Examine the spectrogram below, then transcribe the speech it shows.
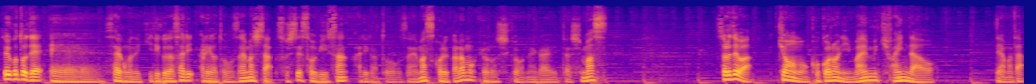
ということで、えー、最後まで聞いてくださりありがとうございました。そしてソビーさんありがとうございます。これからもよろしくお願いいたします。それでは今日も心に前向きファインダーをではまた。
